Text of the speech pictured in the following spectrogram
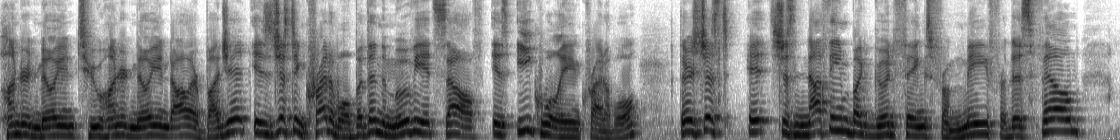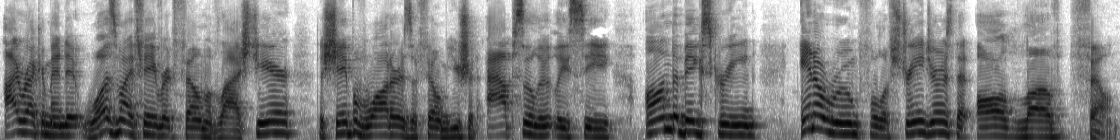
hundred million, two hundred million dollar budget is just incredible. But then the movie itself is equally incredible. There's just, it's just nothing but good things from me for this film. I recommend it. Was my favorite film of last year. The Shape of Water is a film you should absolutely see on the big screen in a room full of strangers that all love film.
